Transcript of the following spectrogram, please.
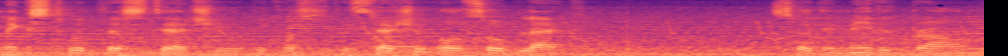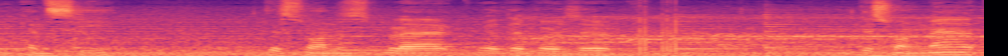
mixed with the statue because the statue also black. So they made it brown you can see. This one is black with the berserk. This one matte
